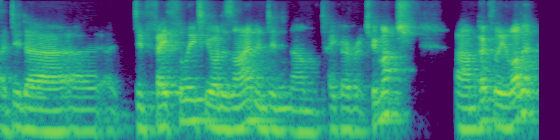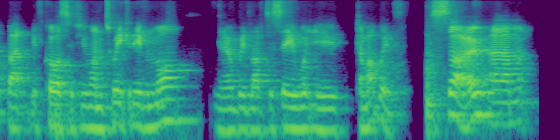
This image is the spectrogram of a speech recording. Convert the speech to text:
I did, uh, uh, did faithfully to your design and didn't um, take over it too much. Um, hopefully you love it, but of course, if you want to tweak it even more, you know, we'd love to see what you come up with. So um,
